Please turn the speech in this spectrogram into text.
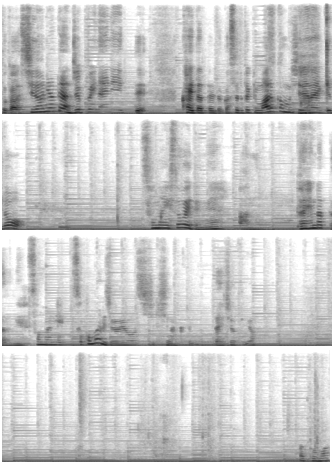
とか指導によっては10分以内にって書いてあったりとかする時もあるかもしれないけどそんな急いでねあの大変だったらねそんなにそこまで重要視しなくても大丈夫よ。あとは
